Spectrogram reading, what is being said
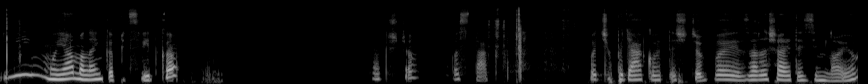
І моя маленька підсвітка. Так що, ось так. Хочу подякувати, що ви залишаєтесь зі мною.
